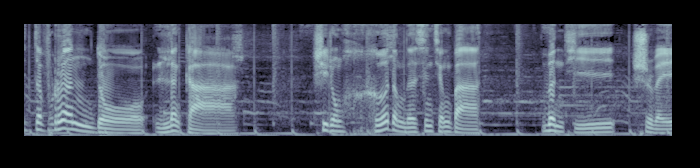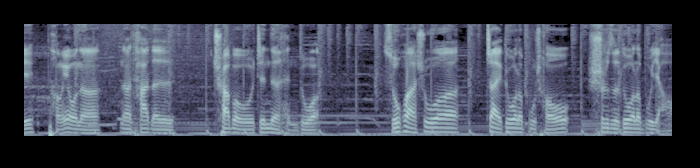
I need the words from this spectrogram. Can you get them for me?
Trouble is a friend, Lenka，是一种何等的心情把问题视为朋友呢？那他的 trouble 真的很多。俗话说，债多了不愁，虱子多了不咬，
